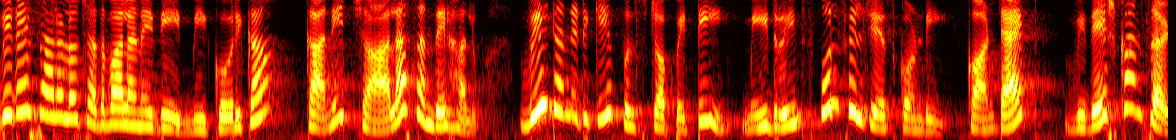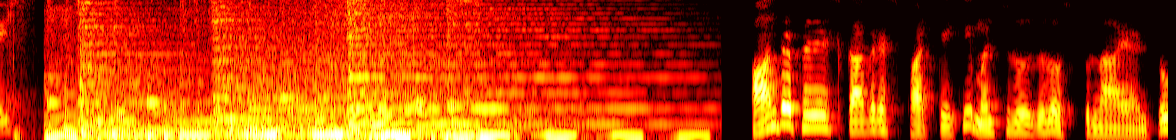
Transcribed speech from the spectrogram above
విదేశాలలో చదవాలనేది మీ కోరిక కానీ చాలా సందేహాలు. వీటన్నిటికీ ఫుల్ స్టాప్ పెట్టి మీ డ్రీమ్స్ ఫుల్ఫిల్ చేసుకోండి. కాంటాక్ట్ విదేశ్ కన్సల్ట్స్ ఆంధ్రప్రదేశ్ కాంగ్రెస్ పార్టీకి మంచి రోజులు వస్తున్నాయంటూ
